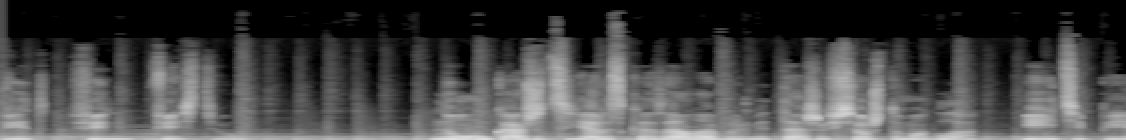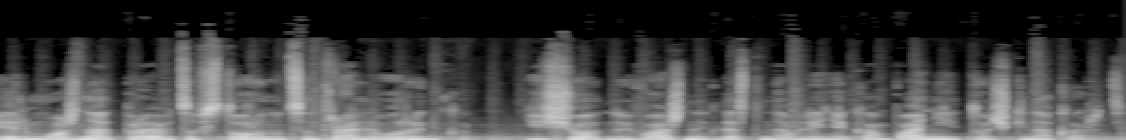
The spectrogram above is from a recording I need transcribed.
Бит Фильм Фестивал. Ну, кажется, я рассказала об Эрмитаже все, что могла. И теперь можно отправиться в сторону центрального рынка, еще одной важной для становления компании точки на карте.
